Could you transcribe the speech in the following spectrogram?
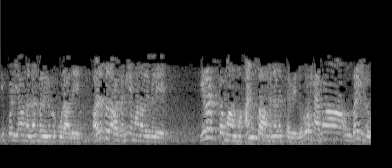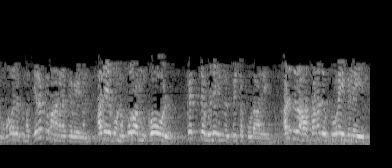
இப்படியான நண்பர் இருக்கக்கூடாது. அடுத்ததாக கண்ணியமானவர்களே இரக்கமாக அன்பாக நடக்க வேண்டும். அவர்களுக்கு இரக்கமாக நடக்க வேண்டும். அதே போன்று புறம் கோல் கெட்ட விடயங்கள் பேசக்கூடாது. அடுத்ததாக தனது குறைகளை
